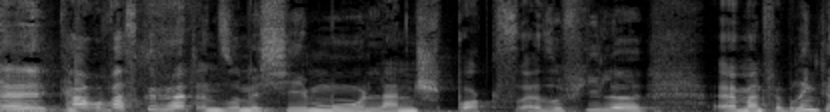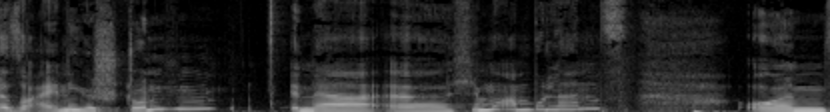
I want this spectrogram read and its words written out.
äh, Caro, was gehört in so eine Chemo-Lunchbox? Also viele, äh, man verbringt ja so einige Stunden in der äh, Chemoambulanz und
